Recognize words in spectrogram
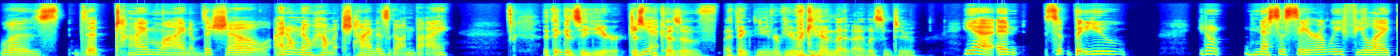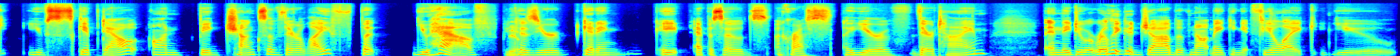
was the timeline of the show. I don't know how much time has gone by. I think it's a year just Yeah. because of I think the interview again that I listened to. Yeah, and so but you you don't necessarily feel like you've skipped out on big chunks of their life, but you have Yeah. because you're getting eight episodes across a year of their time. And they do a really good job of not making it feel like you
